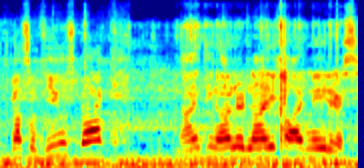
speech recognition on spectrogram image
We've got some views back. 1995 meters.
